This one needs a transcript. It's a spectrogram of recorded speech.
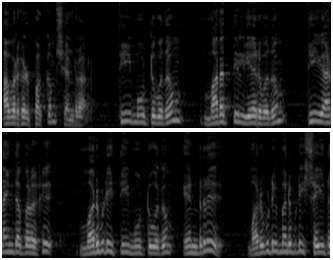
அவர்கள் பக்கம் சென்றார். தீ மூட்டுவதும் மரத்தில் ஏறுவதும் தீ அணைந்த பிறகு மறுபடி தீ மூட்டுவதும் என்று மறுபடி மறுபடி செய்த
